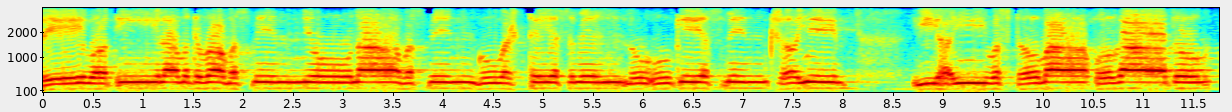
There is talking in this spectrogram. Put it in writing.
रेवतीलामध्वमस्मिन्यो नामस्मिन् गोष्ठेऽस्मिन् लोकेऽस्मिन् क्षये इहैवस्तमापगातो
